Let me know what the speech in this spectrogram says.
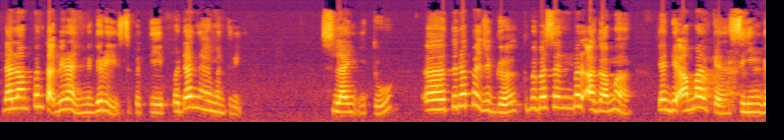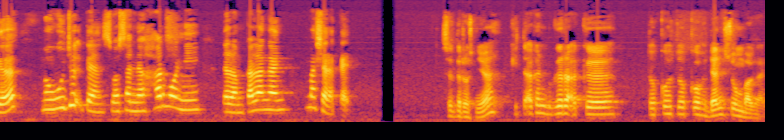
dalam pentadbiran negeri seperti Perdana Menteri. Selain itu, uh, terdapat juga kebebasan beragama yang diamalkan sehingga mewujudkan suasana harmoni dalam kalangan masyarakat. Seterusnya, kita akan bergerak ke tokoh-tokoh dan sumbangan.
